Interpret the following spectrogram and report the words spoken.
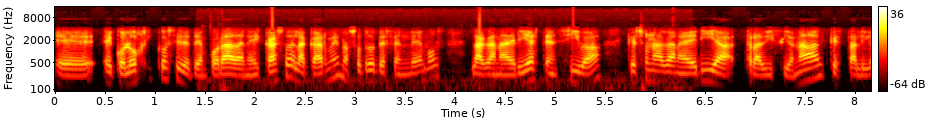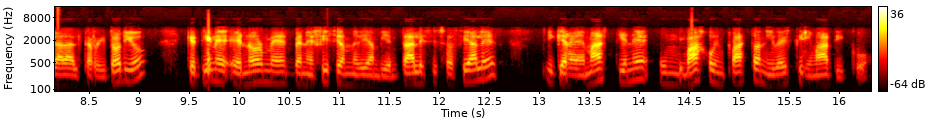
eh, ecológicos y de temporada. En el caso de la carne, nosotros defendemos la ganadería extensiva, que es una ganadería tradicional que está ligada al territorio, que tiene enormes beneficios medioambientales y sociales y que además tiene un bajo impacto a nivel climático.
